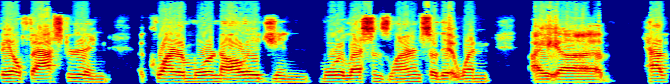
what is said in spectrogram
fail faster and acquire more knowledge and more lessons learned so that when I uh, have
